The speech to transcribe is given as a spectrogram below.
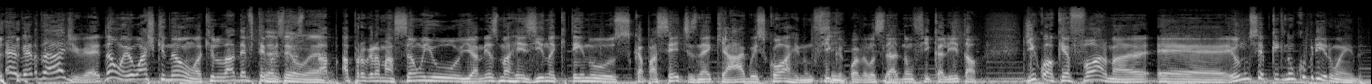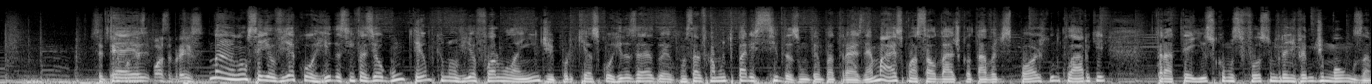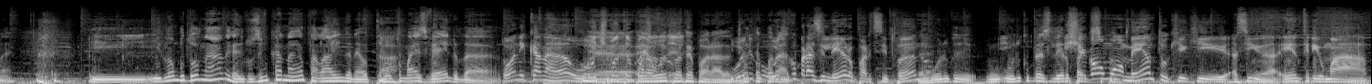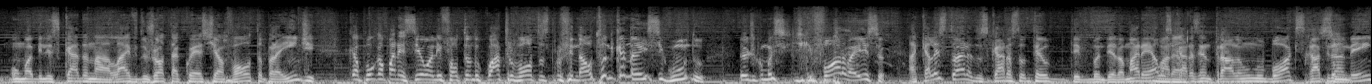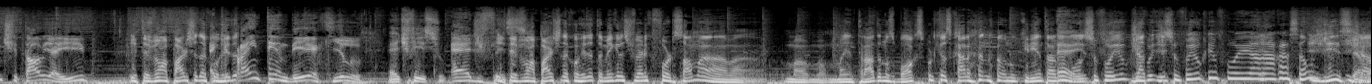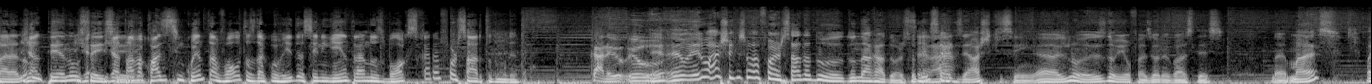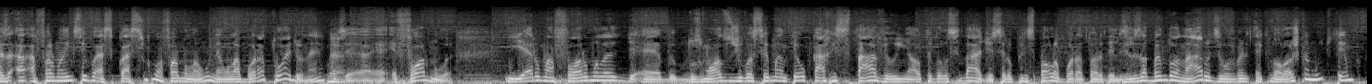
É verdade, velho. Não, eu acho que não. Aquilo lá deve ter Deve mais ter menos um, é. a, a programação e, o, e a mesma resina que tem nos capacetes, né? Que a água escorre, não fica Sim. com a velocidade, não fica ali e tal. De qualquer forma, é, eu não sei porque que não cobriram ainda. Você tem É, uma resposta pra isso? Não, eu não sei, eu vi a corrida assim, fazia algum tempo que eu não via Fórmula Indy, porque as corridas era- começaram a ficar muito parecidas um tempo atrás, né? Mas com a saudade que eu tava de esporte, tudo claro que tratei isso como se fosse um grande prêmio de Monza, né? E, e não mudou nada, cara. Inclusive o Canaan tá lá ainda, né? O piloto mais velho da. Tony Canaã, o, Última é, temporada É a última temporada. o único, temporada. único brasileiro participando. O único, o único brasileiro E chegou um momento que, que assim, entre uma, uma beliscada na live do J Quest e a volta pra Indy, daqui a pouco apareceu ali, faltando quatro voltas pro final, Tony Canan em segundo. Eu digo, mas de que forma é isso? Aquela história dos caras, teve, teve bandeira amarela, Amarelo. os caras entraram no box rapidamente e tal, e aí, E teve uma parte da é corrida. pra entender aquilo, É difícil. é E difícil. teve uma parte da corrida também que eles tiveram que forçar uma, uma, uma- uma- entrada nos boxes porque os caras não, não queriam entrar no É, box. isso foi, o, Já- isso foi o que foi a narração disse agora. Não, já, tem, não já, sei já se... tava quase 50 voltas da corrida sem ninguém entrar nos boxes, os caras forçaram todo mundo a entrar. Cara, eu. eu- Eu, eu, eu acho que isso é uma forçada do, do narrador. Sou bem Será? sério dizer, acho que sim. É, eles, não, eles não iam fazer um negócio desse. né? Mas. Mas a, a Fórmula 1, assim como a Fórmula 1, né, é um laboratório, né? Quer É. dizer, é, é fórmula. E era uma fórmula de- é, do- dos modos de você manter o carro estável em alta velocidade. Esse era o principal laboratório deles. Eles abandonaram o desenvolvimento tecnológico há muito tempo,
